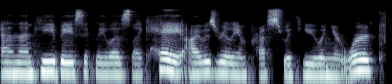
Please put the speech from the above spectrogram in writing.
And then he basically was like, hey, I was really impressed with you and your work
